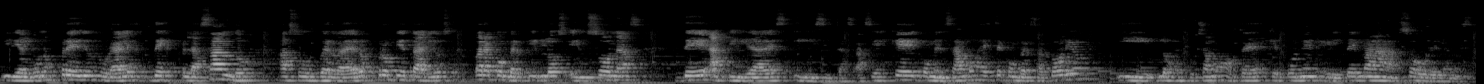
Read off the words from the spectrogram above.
y de algunos predios rurales, desplazando a sus verdaderos propietarios para convertirlos en zonas de actividades ilícitas. Así es que comenzamos este conversatorio y los escuchamos a ustedes que ponen el tema sobre la mesa.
